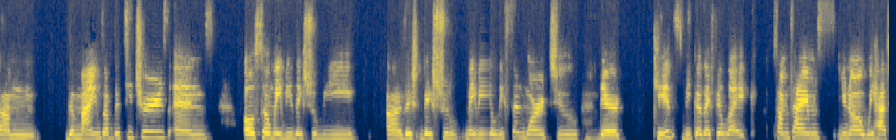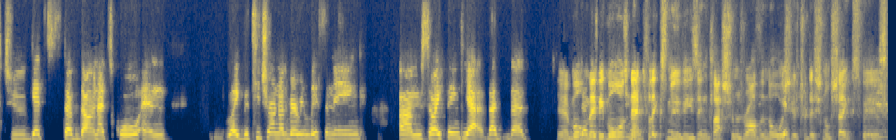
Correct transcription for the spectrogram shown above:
um, the minds of the teachers and also maybe they should be uh, they, they should maybe listen more to mm. their kids because i feel like sometimes you know we have to get stuff done at school and like the teacher are not very listening um so i think yeah that that yeah more maybe more netflix movies in classrooms rather than always yes. your traditional shakespeare's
